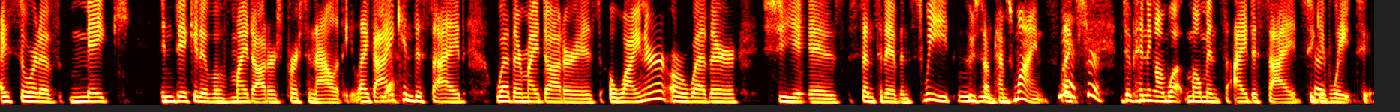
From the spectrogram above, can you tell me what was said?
I sort of make indicative of my daughter's personality. Like yes. I can decide whether my daughter is a whiner or whether she is sensitive and sweet, mm-hmm. who sometimes whines. Yeah, like sure. depending on what moments I decide sure. to give weight to.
